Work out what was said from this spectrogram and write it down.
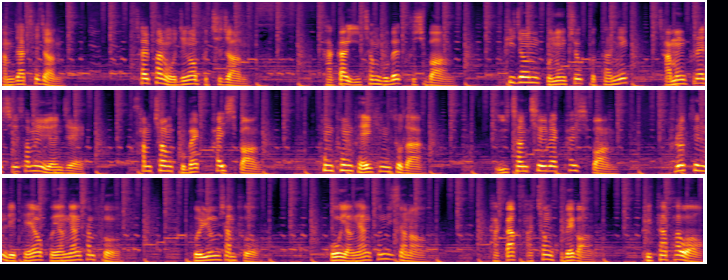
감자 채전. 철판 오징어 부추전 각각 2,990원 피존 고농축 보타닉 자몽 프레쉬 섬유 유연제 3,980원 통통 베이킹 소다 2,780원 프로틴 리페어 고영양 샴푸 볼륨 샴푸 고영양 컨디셔너 각각 4,900원 비타 파워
